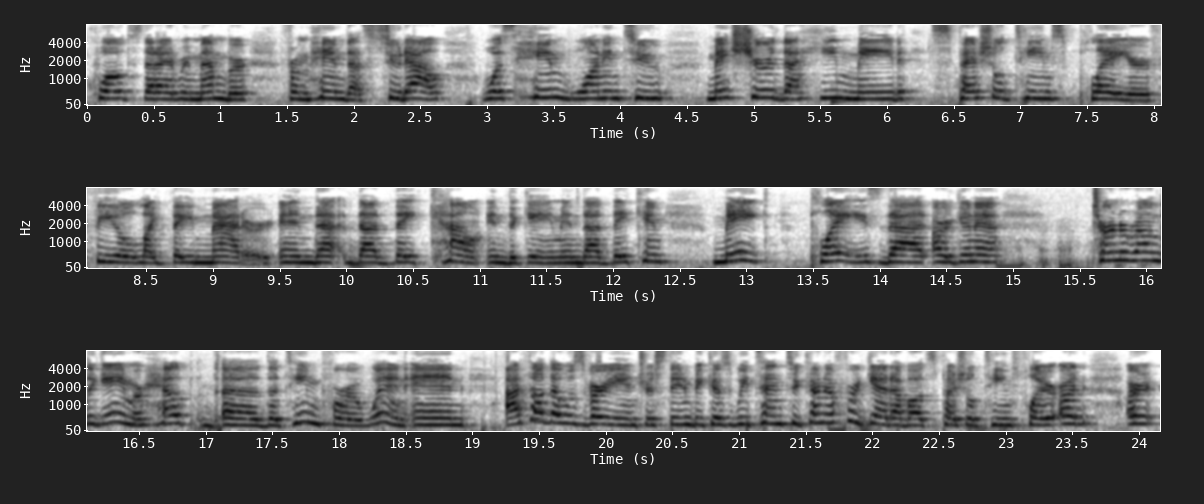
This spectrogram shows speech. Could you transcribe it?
quotes that I remember from him that stood out was him wanting to make sure that he made special teams player feel like they matter and that that they count in the game and that they can make plays that are gonna turn around the game or help uh, the team for a win. And I thought that was very interesting because we tend to kind of forget about special teams player or, or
